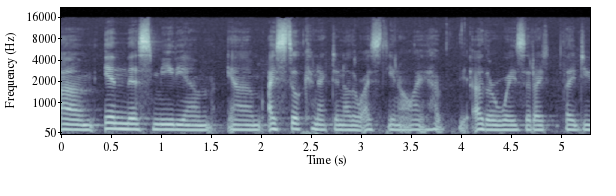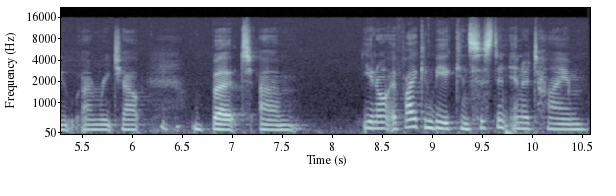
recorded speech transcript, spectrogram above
Um, in this medium, um, I still connect in otherwise. You know, I have other ways that I, that I do um, reach out, mm-hmm. but um, you know, if I can be consistent in a time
